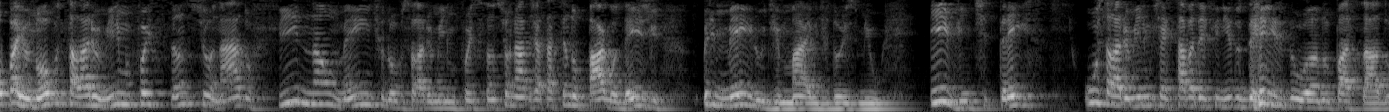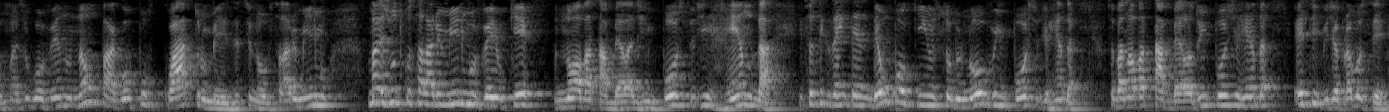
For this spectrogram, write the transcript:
Opa, e o novo salário mínimo foi sancionado, finalmente o novo salário mínimo foi sancionado, já está sendo pago desde 1 de maio de 2023. O salário mínimo já estava definido desde o ano passado, mas o governo não pagou por quatro meses esse novo salário mínimo. Mas junto com o salário mínimo veio o que? Nova tabela de imposto de renda. E se você quiser entender um pouquinho sobre o novo imposto de renda, sobre a nova tabela do imposto de renda, esse vídeo é para você.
